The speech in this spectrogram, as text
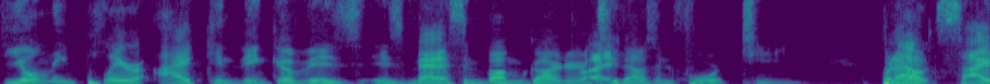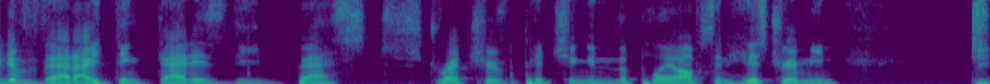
The only player I can think of is is Madison Bumgarner Right. in 2014. But outside of that, I think that is the best stretch of pitching in the playoffs in history. I mean, do,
